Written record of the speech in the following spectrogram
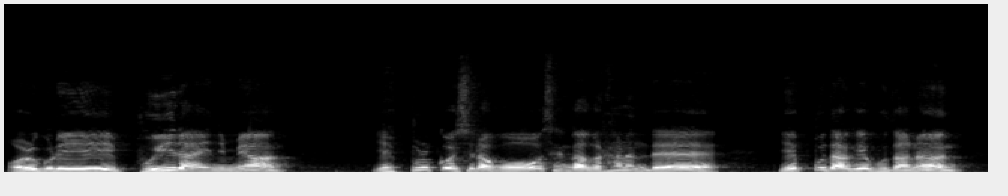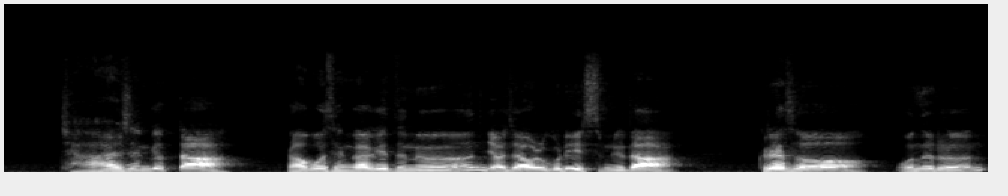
얼굴이 V라인이면 예쁠 것이라고 생각을 하는데 예쁘다기보다는 잘생겼다 라고 생각이 드는 여자 얼굴이 있습니다. 그래서 오늘은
